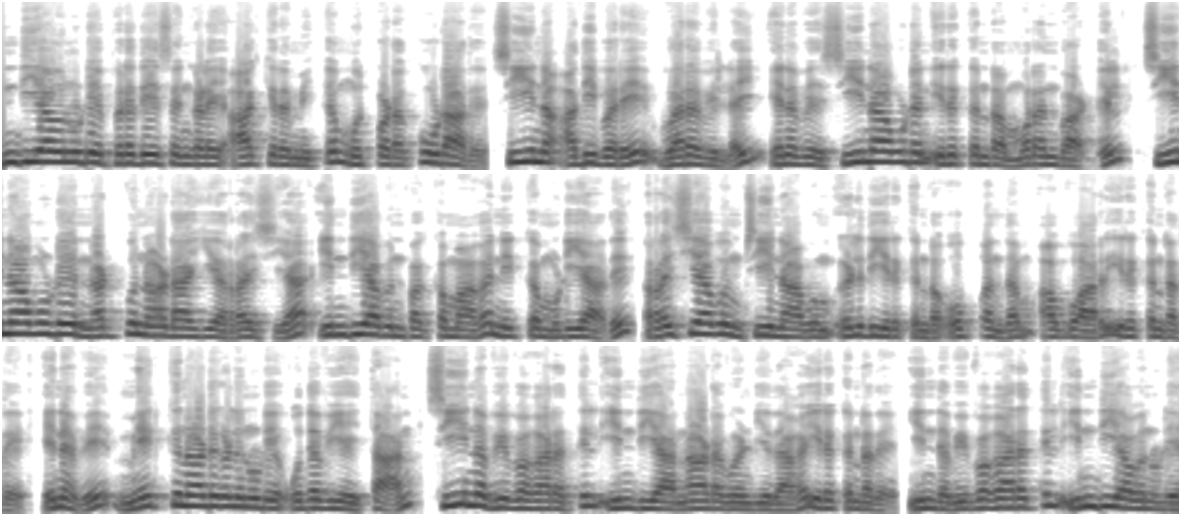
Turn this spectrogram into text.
இந்தியாவினுடைய பிரதேசங்களை ஆக்கிரமிக்க முற்படக்கூடாது. சீன அதிபரே வரவில்லை. எனவே சீனாவுடன் இருக்கின்ற முரண்பாட்டில் சீனாவுடைய நட்பு நாடாகிய ரஷ்யா இந்தியாவின் பக்கமாக நிற்க முடியும் முடியாது. ரஷ்யாவும் சீனாவும் எழுதியிருக்கின்ற ஒப்பந்தம் அவ்வாறு இருக்கின்றது. எனவே மேற்கு நாடுகளினுடைய உதவியை தான் சீன விவகாரத்தில் இந்தியா நாட வேண்டியதாக இருக்கின்றது. இந்த விவகாரத்தில் இந்தியாவினுடைய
